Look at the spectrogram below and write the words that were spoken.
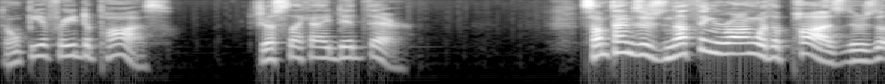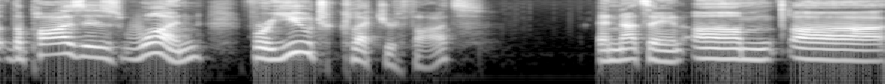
don't be afraid to pause, just like I did there. Sometimes there's nothing wrong with a pause. There's the pause is one for you to collect your thoughts and not saying um uh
